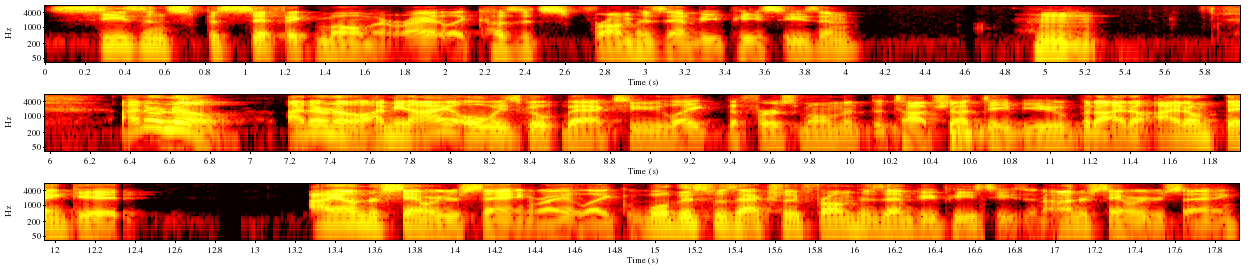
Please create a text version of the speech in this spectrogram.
season specific moment, right? Like, because it's from his MVP season? Hmm. I don't know. I don't know. I mean, I always go back to like the first moment, the Top Shot mm-hmm. debut, but I don't. I don't think it I understand what you're saying, right? Like, well, this was actually from his MVP season. I understand what you're saying.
